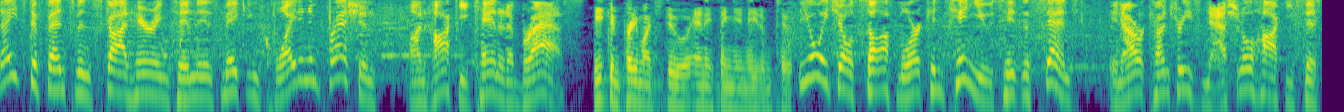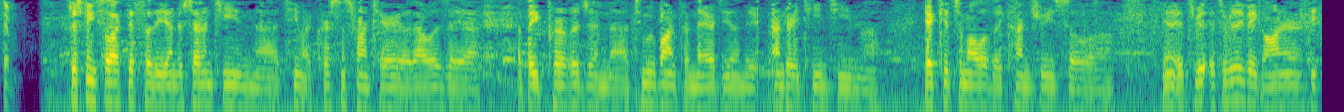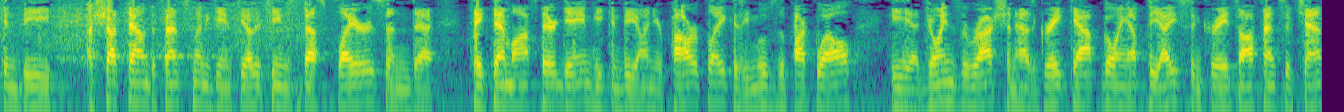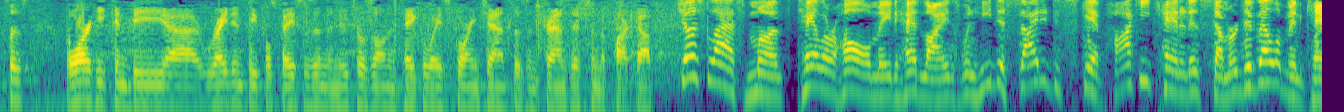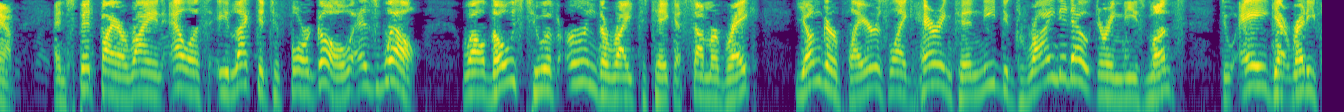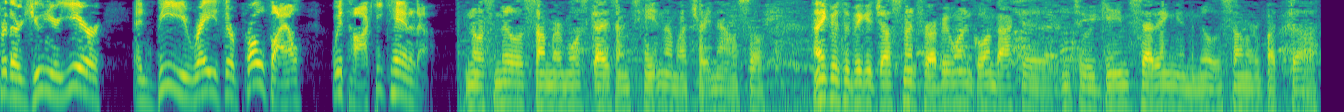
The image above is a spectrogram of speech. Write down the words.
Knights defenseman Scott Harrington is making quite an impression on Hockey Canada brass. He can pretty much do anything you need him to. The OHL sophomore continues his ascent in our country's national hockey system. Just being selected for the under 17 uh, team at Christmas for Ontario, that was a, uh, a big privilege, and uh, to move on from there to the under, under 18 team, uh, got kids from all over the country, so uh, you know, it's it's a really big honor. He can be a shutdown defenseman against the other team's best players and uh, take them off their game. He can be on your power play because he moves the puck well. He uh, joins the rush and has great gap going up the ice and creates offensive chances. Or he can be uh, right in people's faces in the neutral zone and take away scoring chances and transition the puck up. Just last month, Taylor Hall made headlines when he decided to skip Hockey Canada's summer development camp, and Spitfire Ryan Ellis elected to forego as well. While those two have earned the right to take a summer break, younger players like Harrington need to grind it out during these months to A, get ready for their junior year, and B, raise their profile with Hockey Canada. You know, it's the middle of summer. Most guys aren't skating that much right now, so I think it was a big adjustment for everyone going back to, into a game setting in the middle of the summer. But uh,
